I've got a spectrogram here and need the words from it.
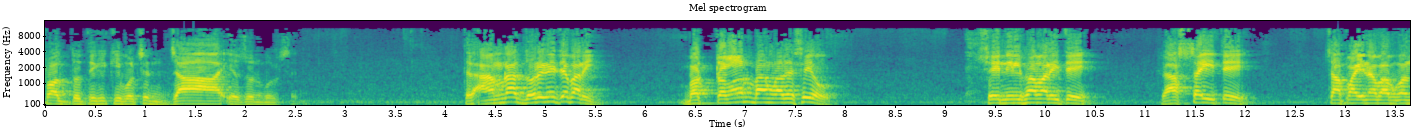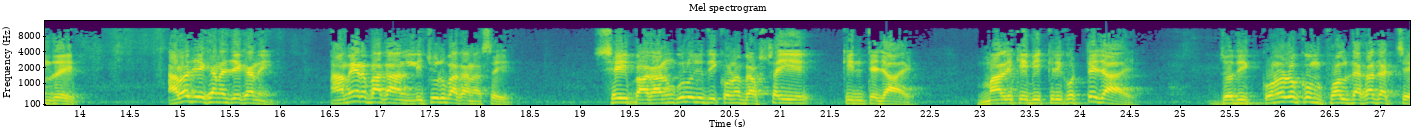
পদ্ধতিকে কি বলছেন? যা এজন বলছেন। তাহলে আমরা ধরে নিতে পারি, বর্তমান বাংলাদেশেও সেই নীলফামারিতে রাজশাহীতে চাপাই নবাবগঞ্জে, আরও যেখানে যেখানে আমের বাগান, লিচুর বাগান আছে, সেই বাগানগুলো যদি কোনো ব্যবসায়ী কিনতে যায়, মালিকে বিক্রি করতে যায়, যদি কোন রকম ফল দেখা যাচ্ছে,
